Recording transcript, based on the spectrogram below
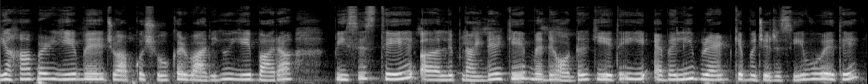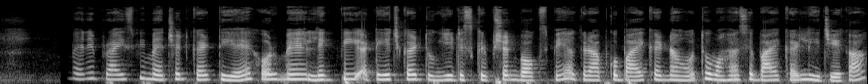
यहाँ पर ये मैं जो आपको शो करवा रही हूँ, ये बारह पीसेस थे लिप लाइनर के। मैंने ऑर्डर किए थे। ये एम ब्रांड के मुझे रिसीव हुए थे। मैंने प्राइस भी मेंशन कर दी है और मैं लिंक भी अटैच कर दूँगी डिस्क्रिप्शन बॉक्स में। अगर आपको बाय करना हो तो वहाँ से बाय कर लीजिएगा।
